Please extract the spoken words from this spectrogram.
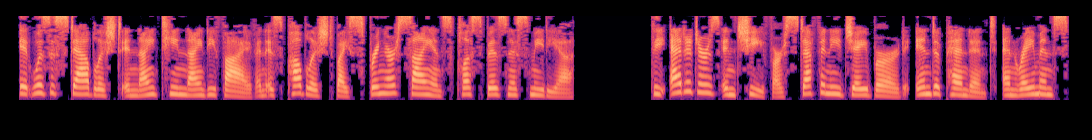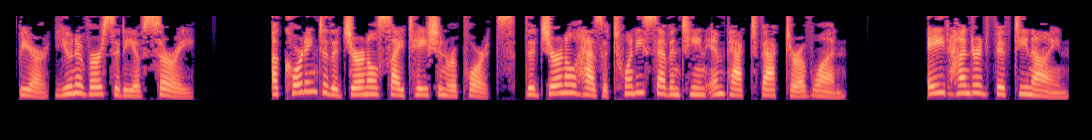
It was established in 1995 and is published by Springer Science Plus Business Media. The editors-in-chief are Stephanie J. Bird Independent and Raymond Spier University of Surrey. According to the journal Citation Reports, the journal has a 2017 impact factor of 1.859.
